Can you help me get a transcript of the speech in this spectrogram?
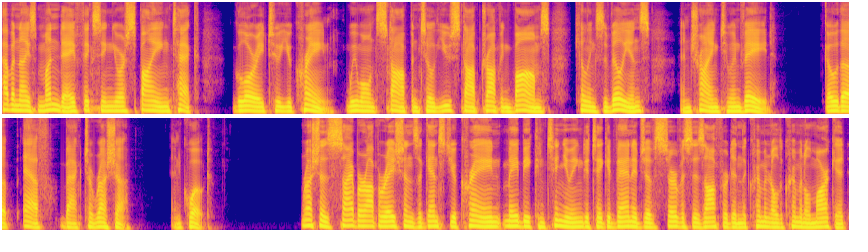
Have a nice Monday fixing your spying tech. Glory to Ukraine. We won't stop until you stop dropping bombs, killing civilians, and trying to invade. Go the F back to Russia. Russia's cyber operations against Ukraine may be continuing to take advantage of services offered in the criminal to criminal market.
